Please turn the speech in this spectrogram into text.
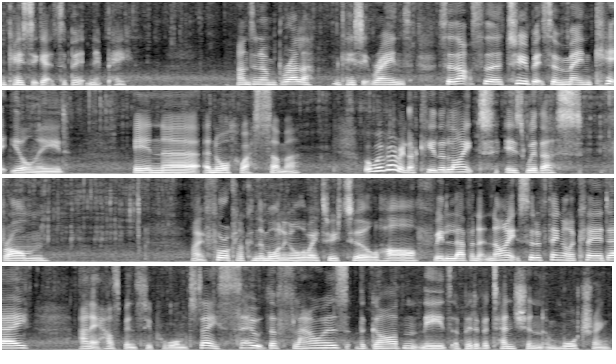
in case it gets a bit nippy and an umbrella in case it rains. So that's the two bits of main kit you'll need in uh, a northwest summer. But we're very lucky, the light is with us from oh, four o'clock in the morning all the way through till half 11 at night, sort of thing, on a clear day. And it has been super warm today. So the flowers, the garden needs a bit of attention and watering.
